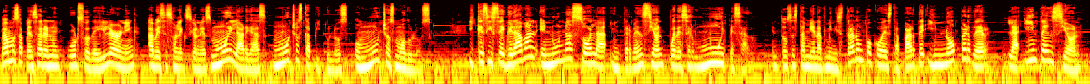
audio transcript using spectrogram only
Vamos a pensar en un curso de e-learning, a veces son lecciones muy largas, muchos capítulos o muchos módulos. Y que si se graban en una sola intervención puede ser muy pesado. Entonces también administrar un poco esta parte y no perder la intención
